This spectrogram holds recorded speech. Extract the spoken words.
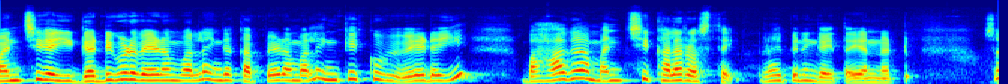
మంచిగా ఈ గడ్డి కూడా వేయడం వల్ల ఇంకా కప్పేయడం వల్ల ఇంకెక్కువ వేడయ్యి బాగా మంచి కలర్ వస్తాయి. రైపెనింగ్ అవుతాయి అన్నట్టు. సో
